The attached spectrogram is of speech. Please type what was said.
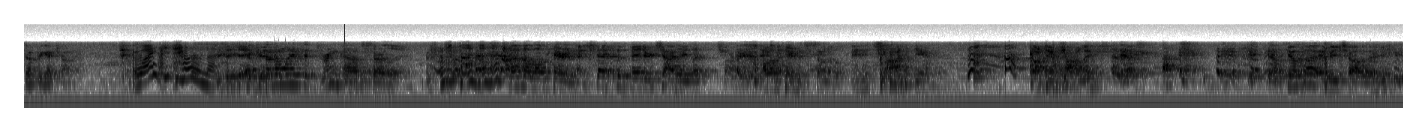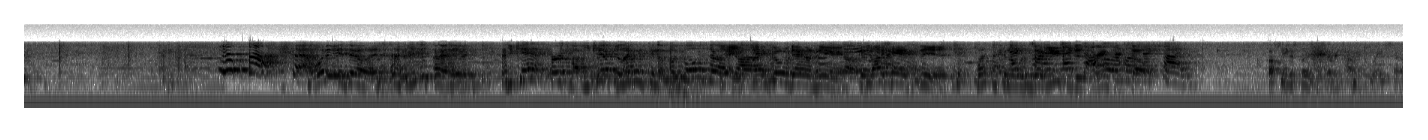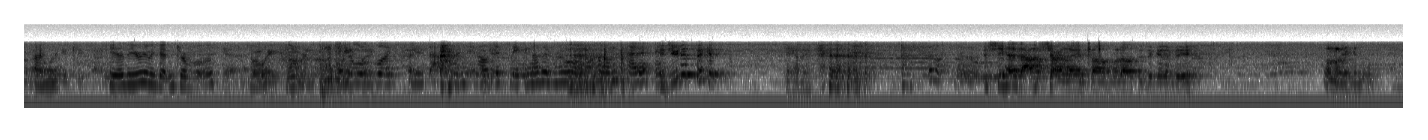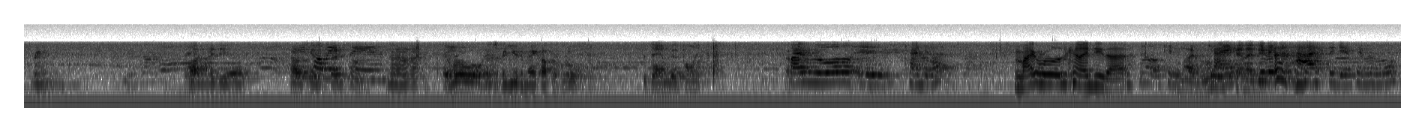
Don't forget Charlie. Why did you tell him that? Because I don't want him to drink all Uh, of it. Charlotte. I love hearing that. That's the bitter Charlie. He's like, Charlie. I love hearing son of a bitch. God damn it. Goddamn Charlie. you're hurting me, Charlie. What are you doing? you just can't even, you can't, first of all, you can't be You like, know he's gonna lose." up, Yeah, you guys." can't go down here No. because I can't see it. Plus he's gonna Next lose. So you should just drink yourself. Next time. Plus he just loses every time he plays, so. I don't want to get kicked out. Yeah, you're gonna get in trouble. Yeah. Will we? No, we're not. Okay, we'll, Honestly. we'll excuse that one, and I'll Okay. just make another rule out of Did you just pick it? Damn it. if she has Alex, Charlie, and Thumb, what else is it gonna be? I'm not even gonna bring, bring What? an idea. I was Can gonna say something. No, no. The rule is for you to make up a rule. It's a damn good point. My rule is, can I do that? My rule is, can I do that? No, can, My rule can is, I can I do give it that? to Pat to give him a rule?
